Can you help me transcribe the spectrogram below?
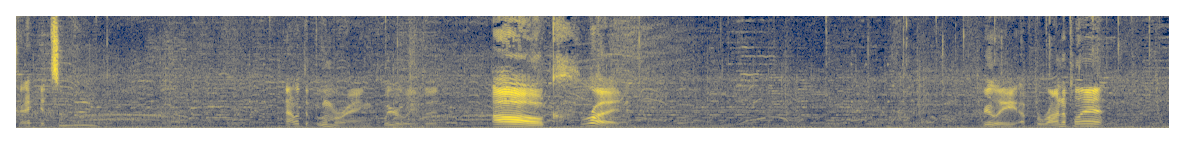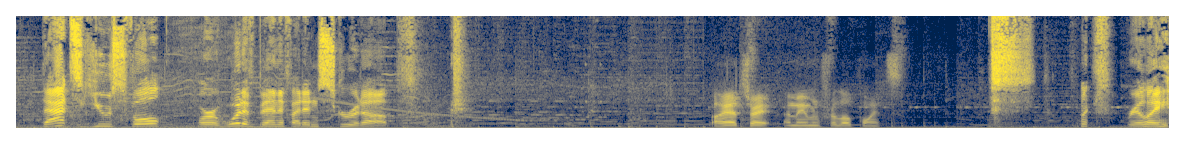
Did I hit somebody? Not with the boomerang, clearly, but. Oh, crud. Really? A piranha plant? That's useful! Or it would have been if I didn't screw it up. Oh yeah, that's right. I'm aiming for low points. really?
